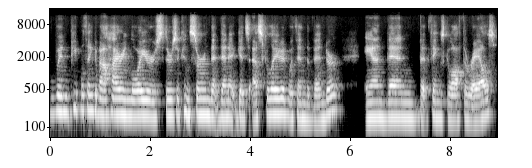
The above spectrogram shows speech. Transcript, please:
when people think about hiring lawyers, there's a concern that then it gets escalated within the vendor and then that things go off the rails.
